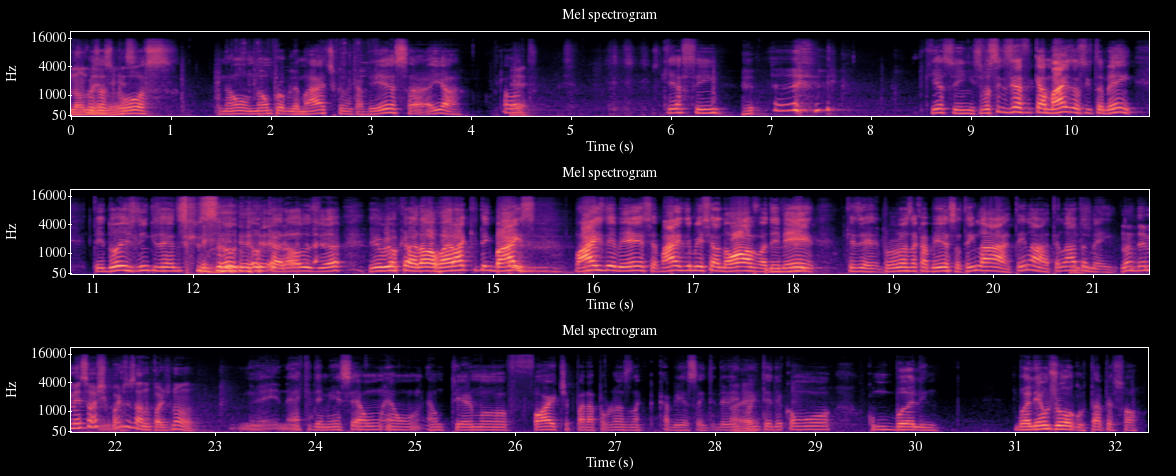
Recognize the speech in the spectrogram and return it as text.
não coisas demência. boas, não, não problemático na cabeça. Aí, ó. Pronto. É. Que assim. que assim. Se você quiser ficar mais assim também, tem dois links aí na descrição, que é o canal do Jean e o meu canal. Vai lá que tem mais. Mais demência, mais demência nova, demência. Quer dizer, problemas na cabeça. Tem lá, tem lá, tem lá Isso. também. Não, demência eu acho que pode usar, não pode não? né, que demência é um, é, um, é um termo forte para problemas na cabeça, entendeu? Ele Ah, é? pode entender como, como bullying. Bullying é um jogo, tá, pessoal?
